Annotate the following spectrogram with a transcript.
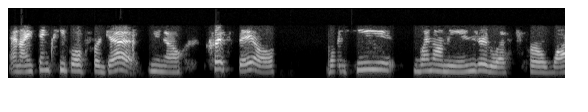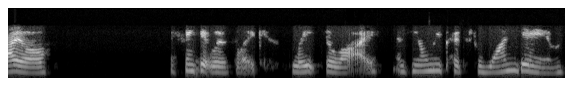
And I think people forget, you know, Chris Sale, when he went on the injured list for a while, I think it was like late July, and he only pitched one game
